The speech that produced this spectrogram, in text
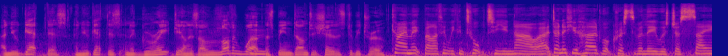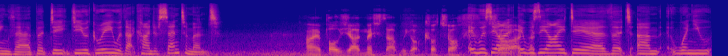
And you get this, and you get this in a great deal. There's a lot of work mm. that's been done to show this to be true. Kayam Iqbal, I think we can talk to you now. I don't know if you heard what Christopher Lee was just saying there, but do, do you agree with that kind of sentiment? I apologise, I missed that. We got cut off. It was the so I, it was the idea that um, when you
